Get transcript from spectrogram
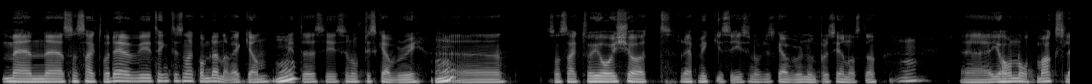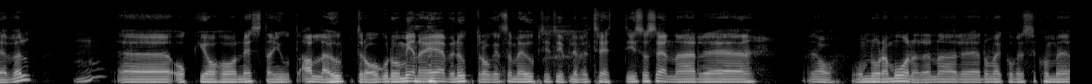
men som sagt var det vi tänkte snacka om denna veckan. Mm. Lite Season of Discovery. Mm. Eh, som sagt var jag har ju kört rätt mycket Season of Discovery nu på det senaste. Mm. Eh, jag har nått maxlevel Mm. eh, och jag har nästan gjort alla uppdrag och då menar jag även uppdragen som är upp till typ level 30. Så sen när, eh, ja, om några månader när eh, de kommer, kommer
